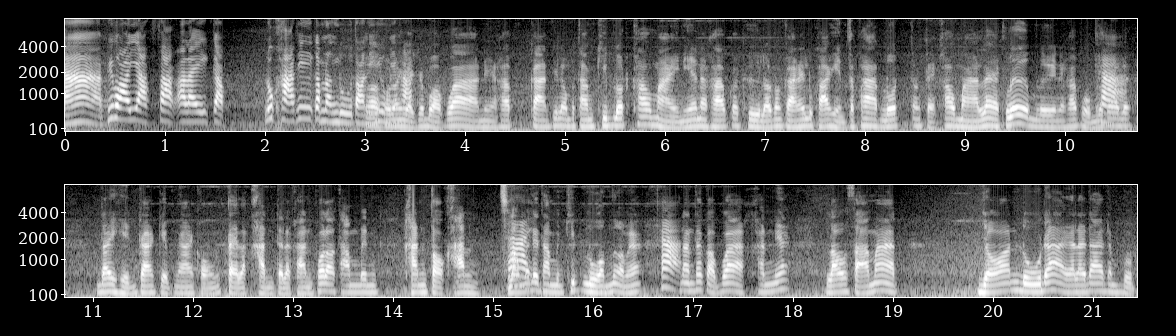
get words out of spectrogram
อ่าพี่บอยอยากฝากอะไรกับลูกค้าที่กำลังดูตอนนี้อยู่ก็ไหมกำลังอคะยากจะบอกว่าเนี่ยครับการที่เรามาทำคลิปรถเข้าใหม่เนี้ยนะครับก็คือเราต้องการให้ลูกค้าเห็นสภาพรถตั้งแต่เข้ามาแรกเริ่มเลยนะครับผมแล้วก็ค่ะ ได้เห็นการเก็บงานของแต่ละคันแต่ละคัน เพราะเราทำเป็นคันต่อคันใช่เราไม่ได้ทำเป็นคลิปรวมนึกออกไหมฮะค่ะนั่นเท่ากับว่าคันเนี้ยเราสามารถย้อนดูได้อะไรได้ตามแบบ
